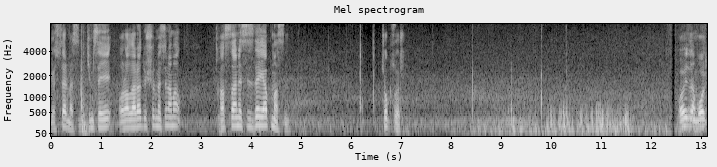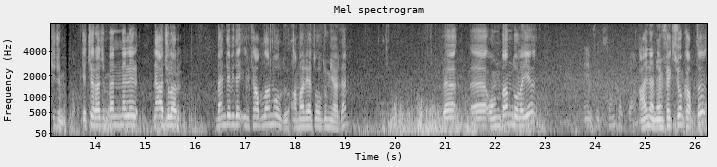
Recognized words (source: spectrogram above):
göstermesin. Kimseyi oralara düşürmesin ama hastane sizde yapmasın. Çok zor. O yüzden Volki'cim geçer hacım ben neler ne acılar bende bir de iltihaplanma oldu ameliyat olduğum yerden ve e, ondan dolayı Enfeksiyon kapta. Aynen enfeksiyon kaptı.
